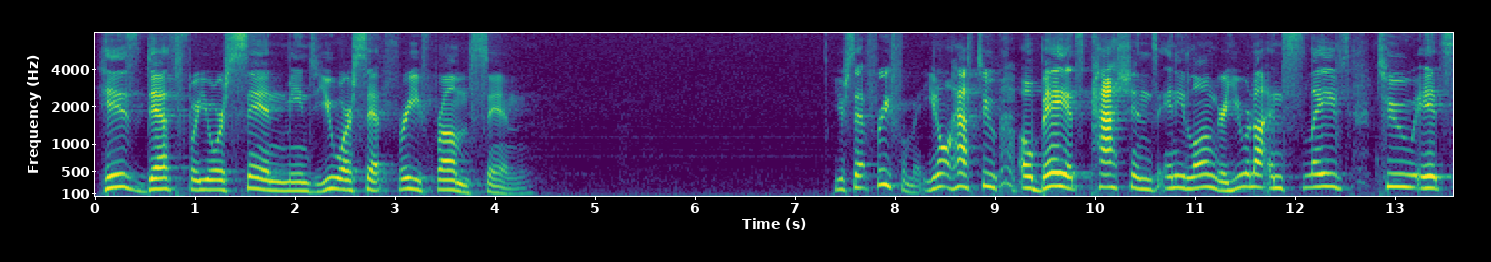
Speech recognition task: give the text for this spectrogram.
his death for your sin means you are set free from sin. You're set free from it. You don't have to obey its passions any longer. You are not enslaved to its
